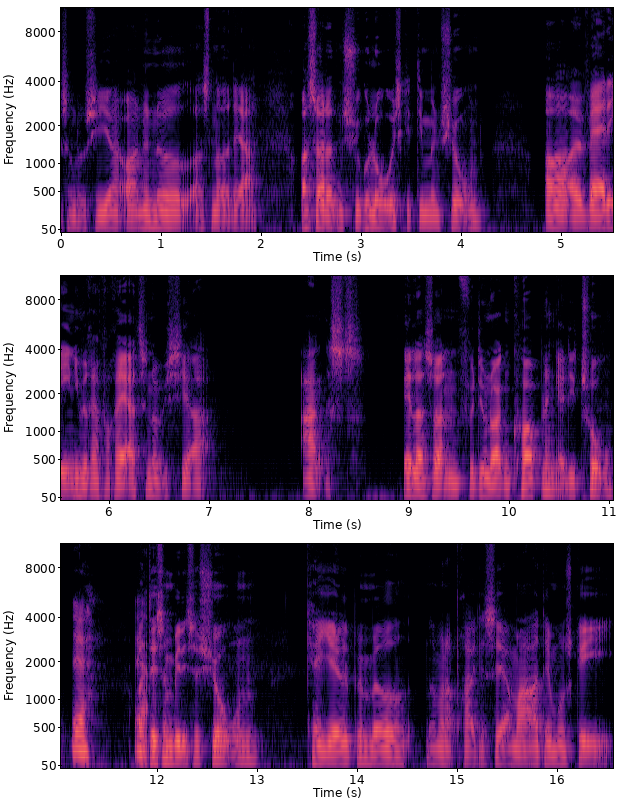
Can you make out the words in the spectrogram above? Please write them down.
som du siger, åndenød og sådan noget der. Og så er der den psykologiske dimension. Og hvad er det egentlig, vi refererer til, når vi siger angst? Eller sådan, for det er jo nok en kobling af de to. Ja, Og ja. det, som meditation kan hjælpe med, når man har praktiseret meget, det er måske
